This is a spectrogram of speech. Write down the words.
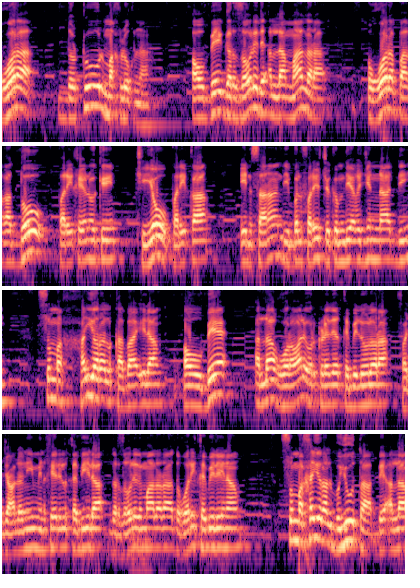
غوره د ټول مخلوق نه او به ګرځولې د الله مال لره غوره پاغه دو فریقینو کې چې یو فریقه انسانان دي بل فریق چې کوم دي هغه جنات دي ثم خیر القبائل او به الله غوروالی ورکړی دی قبیلو لره فجعلنی من خیر القبیله ګرځولی دی ما لره د غوري قبیلې نه ثم خیر البیوت به الله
